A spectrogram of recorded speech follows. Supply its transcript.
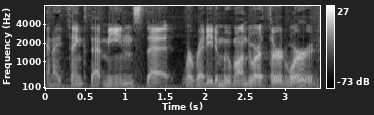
And I think that means that we're ready to move on to our third word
